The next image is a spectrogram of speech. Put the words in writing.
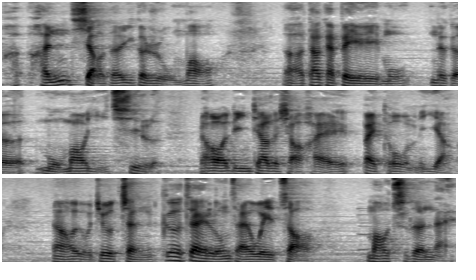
很很小的一个乳猫，啊，大概被母那个母猫遗弃了。然后邻家的小孩拜托我们养，然后我就整个在龙仔尾找猫吃的奶，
